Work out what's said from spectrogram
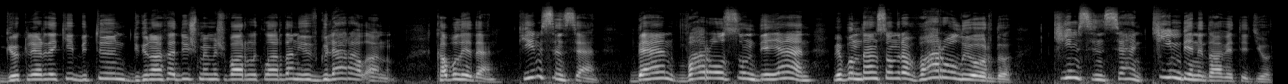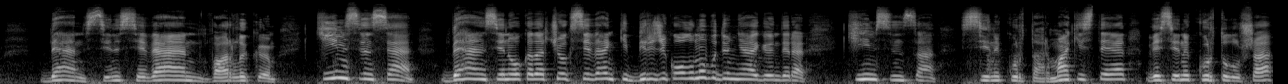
göklerdeki bütün günaha düşmemiş varlıklardan övgüler alanım. Kabul eden. Kimsin sen? Ben var olsun diyen ve bundan sonra var oluyordu. Kimsin sen? Kim beni davet ediyor? Ben seni seven varlıkım. Kimsin sen? Ben seni o kadar çok seven ki biricik oğlumu bu dünyaya gönderen. Kimsin sen? Seni kurtarmak isteyen ve seni kurtuluşa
